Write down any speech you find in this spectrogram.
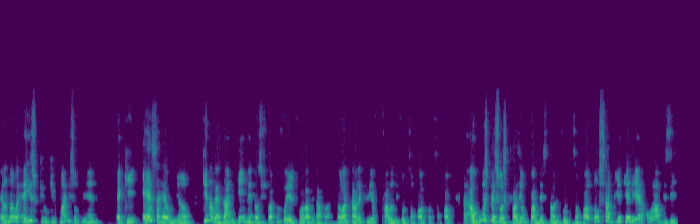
Ela não é, é isso que o que mais me surpreende é que essa reunião que, na verdade, quem inventou essa história não foi ele, foi o Olavo de Carvalho. O Olavo de Carvalho é que ia falando de Foro de São Paulo, Foro de São Paulo. Algumas pessoas que faziam parte desse tal de Foro de São Paulo não sabiam que ele era como o Olavo dizia.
